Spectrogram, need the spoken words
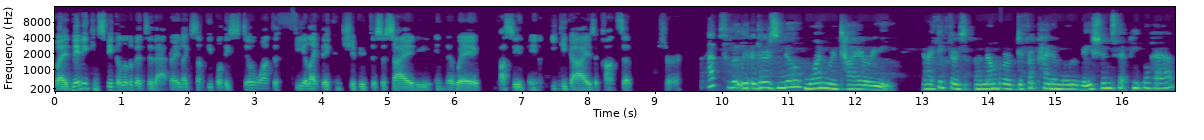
But maybe you can speak a little bit to that, right? Like some people, they still want to feel like they contribute to society in their way. Possibly, you know, ikigai is a concept. Sure. Absolutely. There's no one retiree. And I think there's a number of different kind of motivations that people have.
